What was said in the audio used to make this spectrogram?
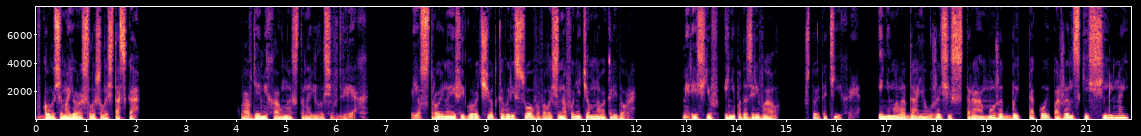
В голосе майора слышалась тоска. Клавдия Михайловна остановилась в дверях. Ее стройная фигура четко вырисовывалась на фоне темного коридора. Мересьев и не подозревал, что эта тихая и немолодая уже сестра может быть такой по-женски сильной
